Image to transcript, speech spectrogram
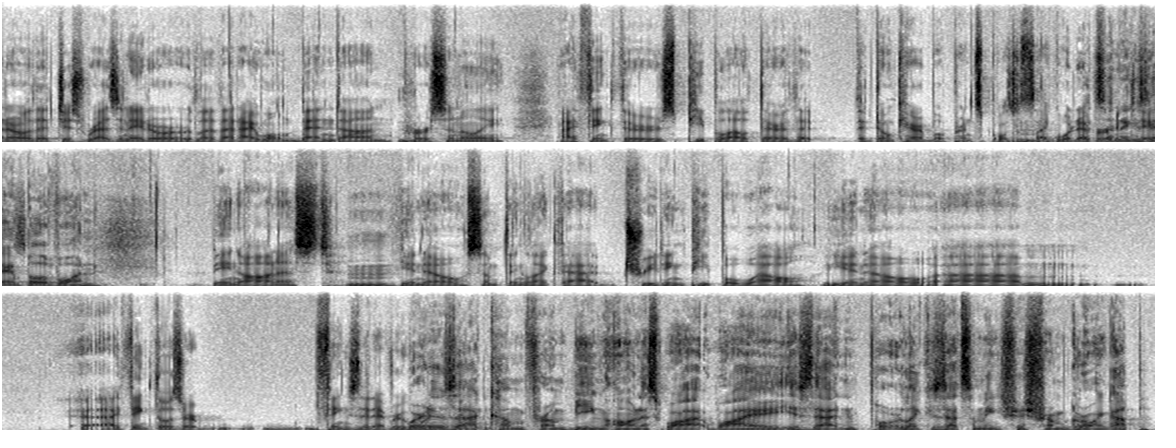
don't know that just resonate or that I won't bend on Mm-hmm. personally. I think there's people out there that that don't care about principles. It's like whatever. What's Mm-hmm. an it takes. example of one? Being honest, Mm. you know, something like that. Treating people well, you know. Um, I think those are things that everyone. Where does that can- come from? Being honest. Why? Why is that important? Like, is that something just from growing up?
